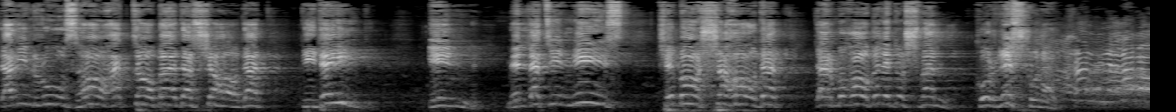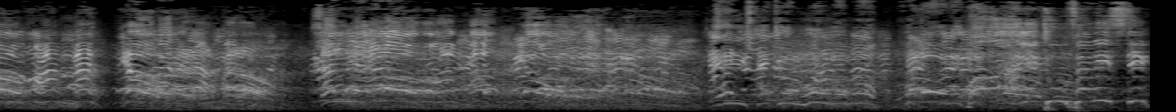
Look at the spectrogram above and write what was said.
در این روزها حتی بعد از شهادت دیده اید این ملتی نیست که با شهادت در مقابل دشمن کرنش کند. جمهور ما ما اهل کوفه نیستیم.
